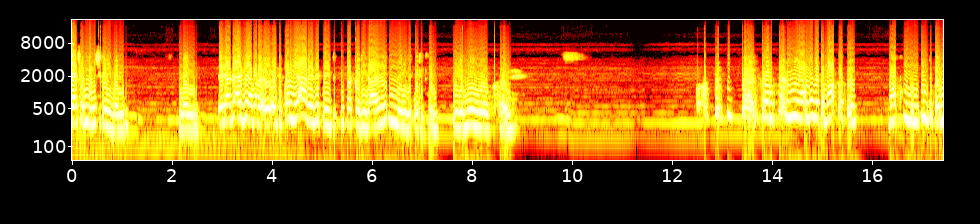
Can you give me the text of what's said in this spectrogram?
দেশের মানুষ করি দেন দেয়নি। এই জায়গায় যে আবার ওই- ওইটুকু করলে আর এই যে টুকটাক করে যায় নিজে নিজে করে খাই নিজে মুখ মুখ খাই তরকারি আলাদা একটা ভাত আছে ভাত কিনে কিন্তু কই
